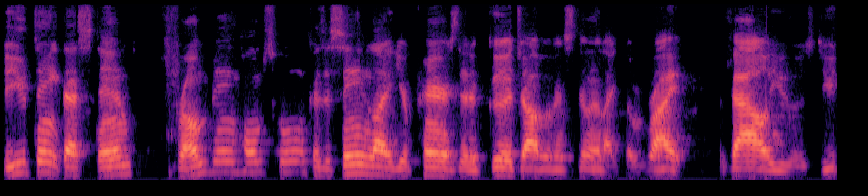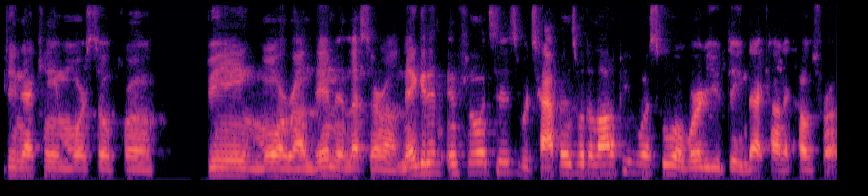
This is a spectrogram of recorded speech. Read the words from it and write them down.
do you think that stemmed from being homeschooled? Because it seemed like your parents did a good job of instilling like the right values. Do you think that came more so from being more around them and less around negative influences, which happens with a lot of people at school, or where do you think that kind of comes from?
